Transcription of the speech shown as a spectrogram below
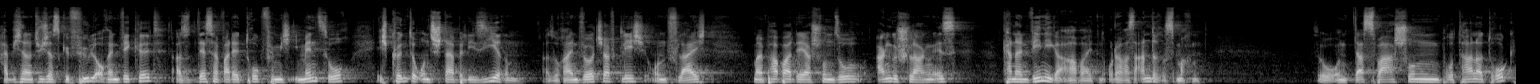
habe ich natürlich das Gefühl auch entwickelt, also deshalb war der Druck für mich immens hoch, ich könnte uns stabilisieren, also rein wirtschaftlich und vielleicht mein Papa, der ja schon so angeschlagen ist, kann dann weniger arbeiten oder was anderes machen. So, und das war schon ein brutaler Druck.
